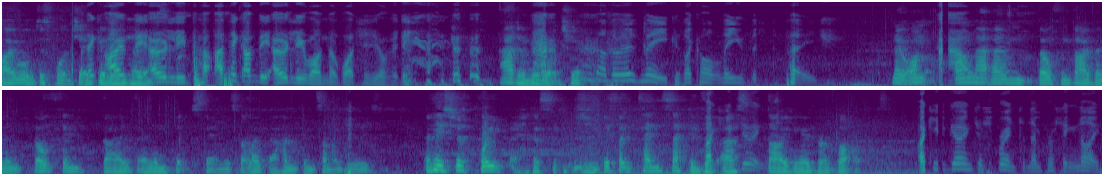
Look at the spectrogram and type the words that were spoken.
I will just watch I it a think billion I'm the times. only. Per- I think I'm the only one that watches your video. Adam will watch it. No, there is me because I can't leave the the page. No, on Ow. on that um dolphin dive Olymp- dolphin dive Olympics thing, it's got like a hundred and something views, and it's just pointless. it's like ten seconds of us diving over a box. I keep going to sprint and then pressing knife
